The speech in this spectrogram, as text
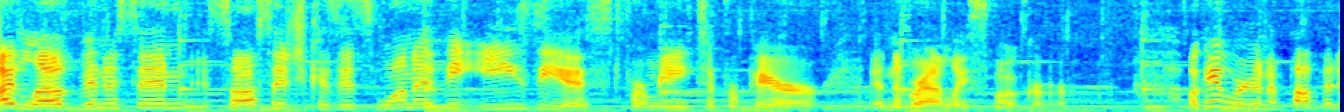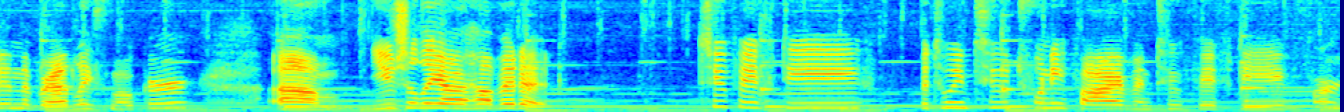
I love venison sausage because it's one of the easiest for me to prepare in the Bradley smoker. Okay, we're gonna pop it in the Bradley smoker. Um, usually I have it at 250, between 225 and 250 for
